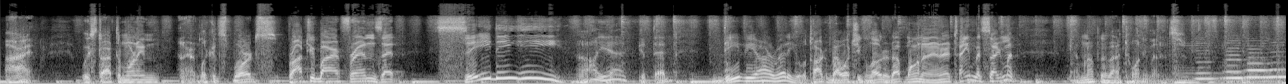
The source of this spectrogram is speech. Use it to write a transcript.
All right. We start the morning our look at sports, brought to you by our friends at CDE. Oh, yeah, get that DVR ready. We'll talk about what you can load it up on an entertainment segment coming up in about 20 minutes.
